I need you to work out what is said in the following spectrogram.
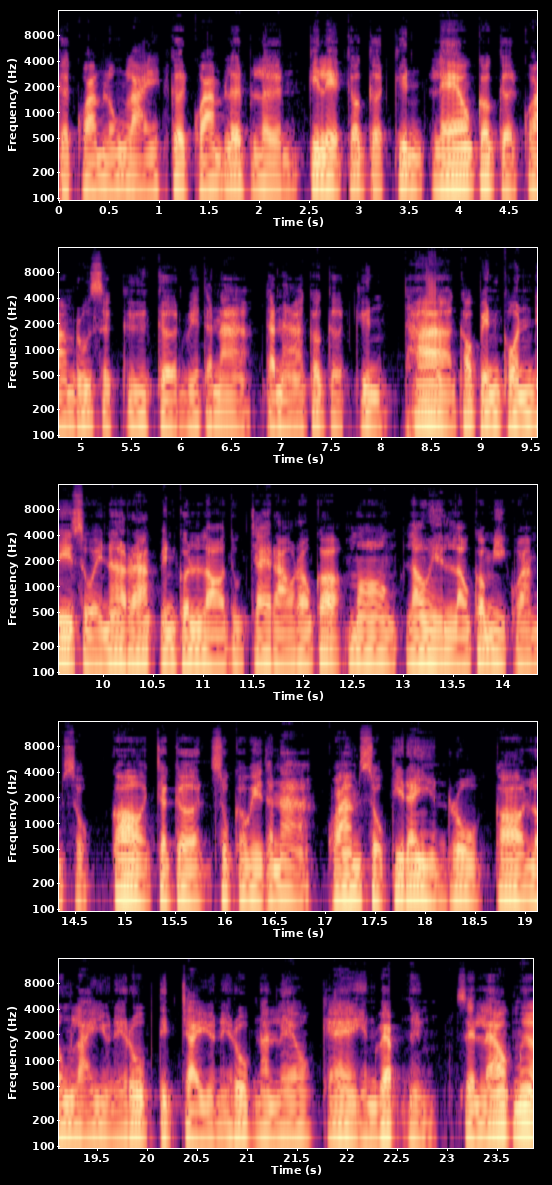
เกิดความหลงไหล เกิดความเพลิดเพลิน กิเลสก็เกิดขึ้น แล้วก็เกิดความรู้สึกคือเกิดเวทนา ตัณหาก็เกิดขึ้น ถ้าเขาเป็นคนที่สวยน่ารัก เป็นคนหล่อถูกใจเราเราก็มอง เราเห็นเราก็มีความสุข ก็จะเกิดสุขเวทนา ความสุขที่ได้เห็นรูป ก็ลงไหลอยู่ในรูปติดใจอยู่ในรูปนั้นแล้ว แค่เห็นแวบหนึ่งเสร็จแล้วเมื่อ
